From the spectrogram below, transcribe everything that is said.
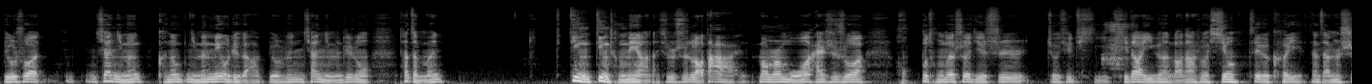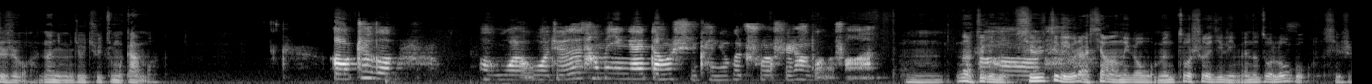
比如说，你你像你们可能你们没有这个啊，比如说你像你们这种，他怎么定定成那样的？就是老大慢慢磨，还是说不同的设计师就去提提到一个老大说行，这个可以，那咱们试试吧，那你们就去这么干吗？哦这个哦我我觉得他们应该当时肯定会出了非常多的方案，嗯，那这个哦其实这个有点像那个我们做设计里面的做 logo，其实。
